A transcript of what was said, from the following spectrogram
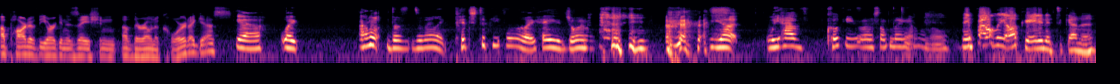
a part of the organization of their own accord. I guess. Yeah, like I don't. Does do they like pitch to people like, "Hey, join"? We got we have cookies or something. I don't know. they probably all created it together.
